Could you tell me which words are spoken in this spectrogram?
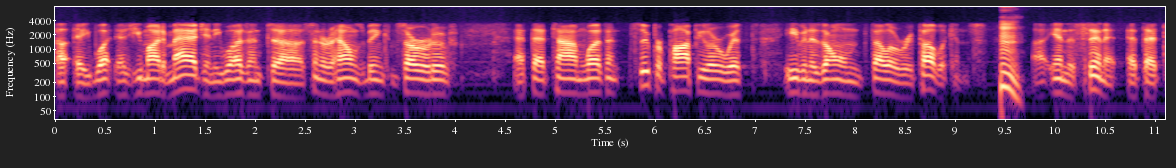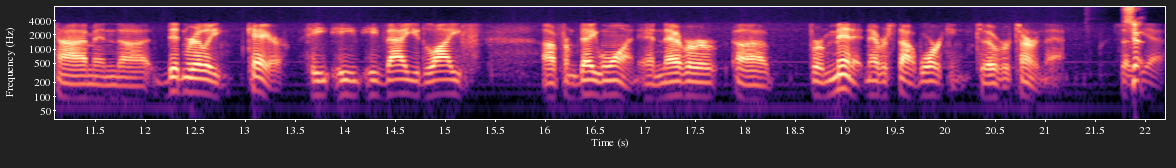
Uh, a, what, as you might imagine, he wasn't uh, Senator Helms being conservative at that time wasn't super popular with even his own fellow Republicans Hmm. uh, in the Senate at that time, and uh, didn't really care. He he he valued life uh, from day one, and never uh, for a minute never stopped working to overturn that. So, So- yes,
